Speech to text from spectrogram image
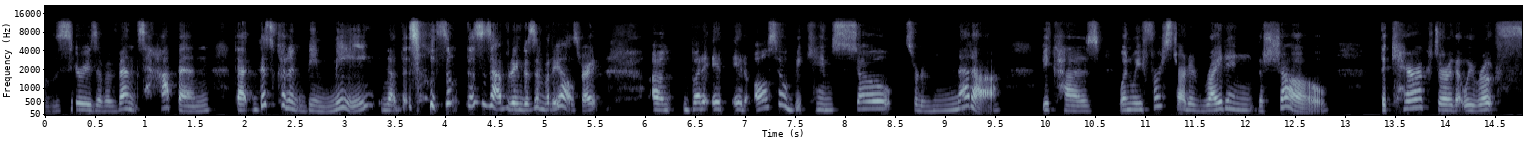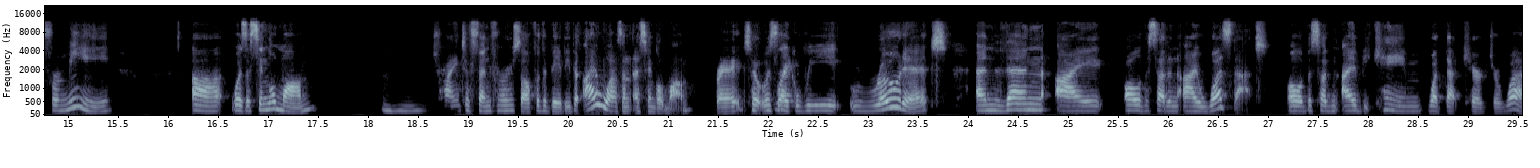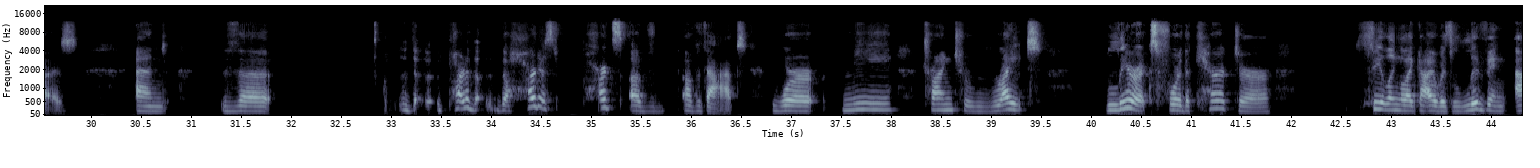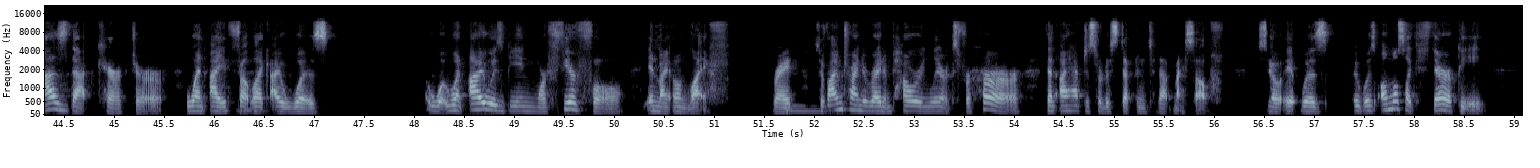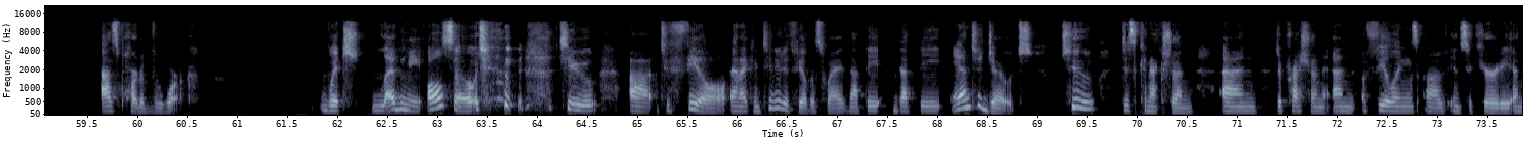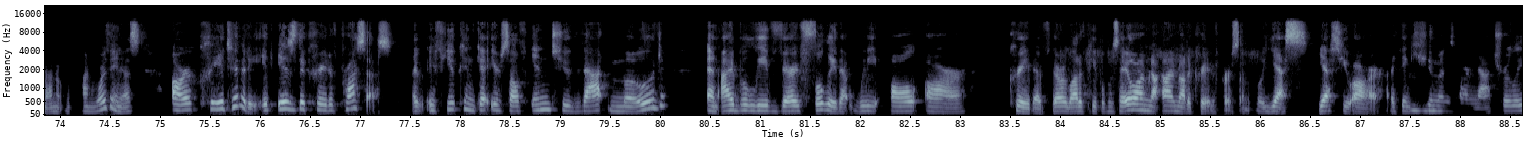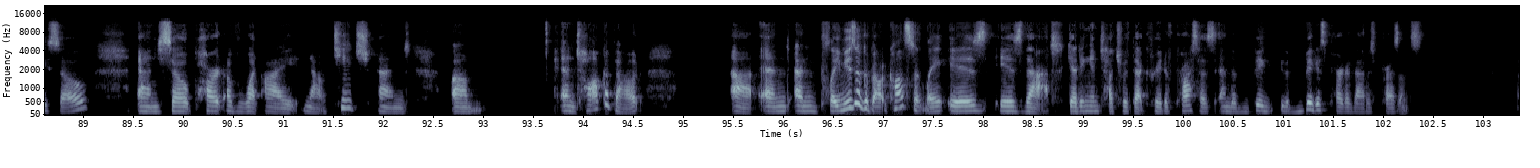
series of events happen that this couldn't be me no, this, this is happening to somebody else right um, but it, it also became so sort of meta because when we first started writing the show the character that we wrote for me uh, was a single mom mm-hmm. trying to fend for herself with a baby but i wasn't a single mom right so it was right. like we wrote it and then i all of a sudden i was that all of a sudden I became what that character was. And the, the part of the, the hardest parts of, of that were me trying to write lyrics for the character, feeling like I was living as that character when I felt like I was when I was being more fearful in my own life, right? Mm-hmm. So if I'm trying to write empowering lyrics for her, then I have to sort of step into that myself. So it was it was almost like therapy as part of the work which led me also to uh, to feel, and I continue to feel this way, that the that the antidote to disconnection and depression and feelings of insecurity and un- unworthiness are creativity. It is the creative process. Like if you can get yourself into that mode, and I believe very fully that we all are creative. There are a lot of people who say, "Oh, I'm not I'm not a creative person." Well, yes, yes you are. I think mm-hmm. humans are naturally so. And so part of what I now teach and um, and talk about uh, and and play music about constantly is is that getting in touch with that creative process and the big the biggest part of that is presence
